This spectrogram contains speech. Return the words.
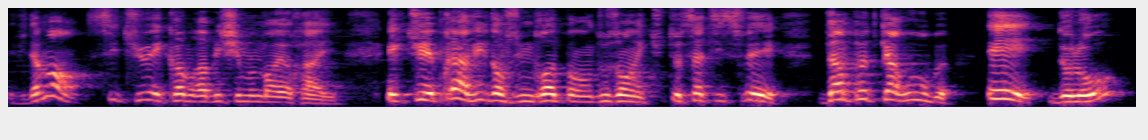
Évidemment, si tu es comme Rabbi Shimon Bar et que tu es prêt à vivre dans une grotte pendant 12 ans et que tu te satisfais d'un peu de caroube et de l'eau,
